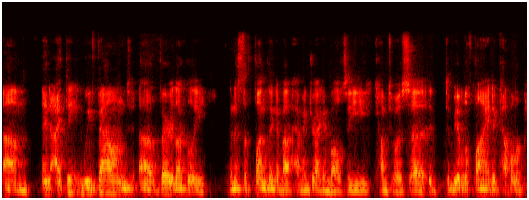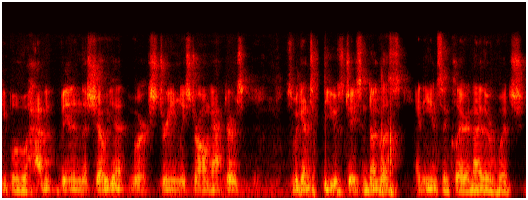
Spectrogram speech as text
Um, and I think we found uh, very luckily, and that's the fun thing about having Dragon Ball Z come to us, uh, to be able to find a couple of people who haven't been in the show yet, who are extremely strong actors. So we got to use Jason Douglas and Ian Sinclair, neither of which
